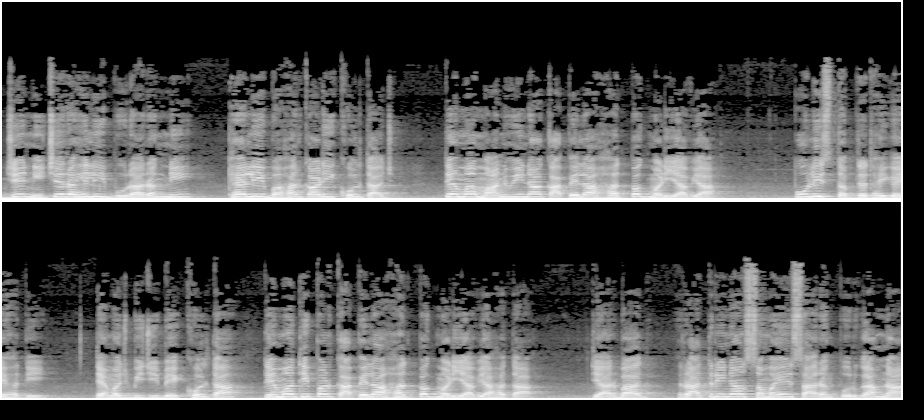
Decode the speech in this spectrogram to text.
જે નીચે રહેલી ભૂરા રંગની ઠેલી બહાર કાઢી ખોલતા જ તેમાં માનવીના કાપેલા હાથ પગ મળી આવ્યા. પોલીસ સ્તબ્ધ થઈ ગઈ હતી. તેમજ બીજી બેગ ખોલતા તેમાંથી પણ કાપેલા હાથ પગ મળી આવ્યા હતા. ત્યારબાદ રાત્રિના સમયે સારંગપુર ગામના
